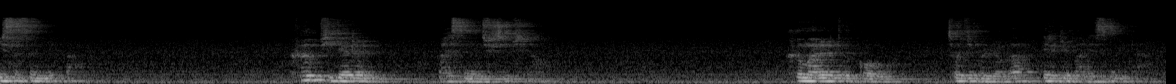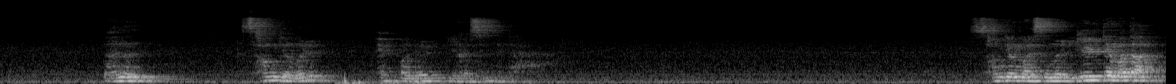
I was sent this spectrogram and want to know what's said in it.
있었습니까? 그 비결을 말씀해 주십시오. 그 말을 듣고 조지 불러가 이렇게 말했습니다. 나는 성경을 100번을 읽었습니다. 성경 말씀을 읽을 때마다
